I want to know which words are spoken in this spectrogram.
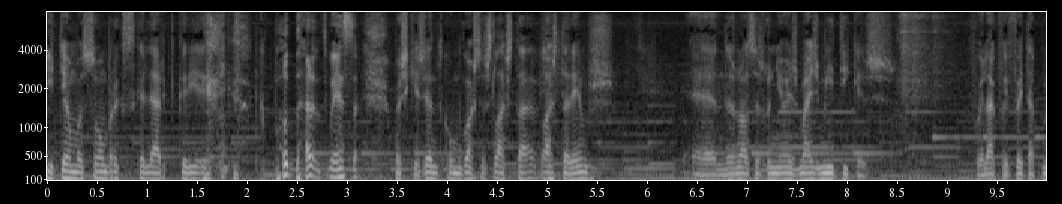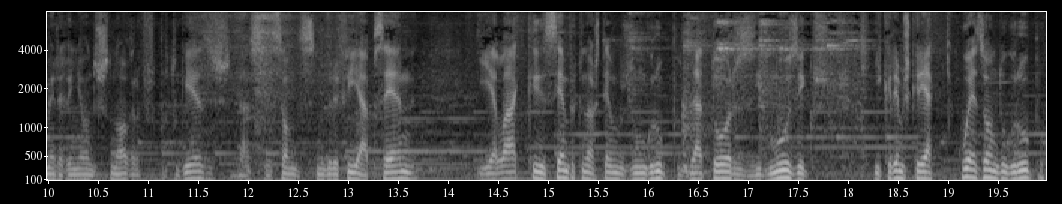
e tem uma sombra que se calhar que, queria, que pode dar a doença, mas que a gente, como gosta de lá estar, lá estaremos eh, nas nossas reuniões mais míticas. Foi lá que foi feita a primeira reunião dos cenógrafos portugueses, da Associação de Cenografia, APSEN, e é lá que sempre que nós temos um grupo de atores e de músicos e queremos criar coesão do grupo,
